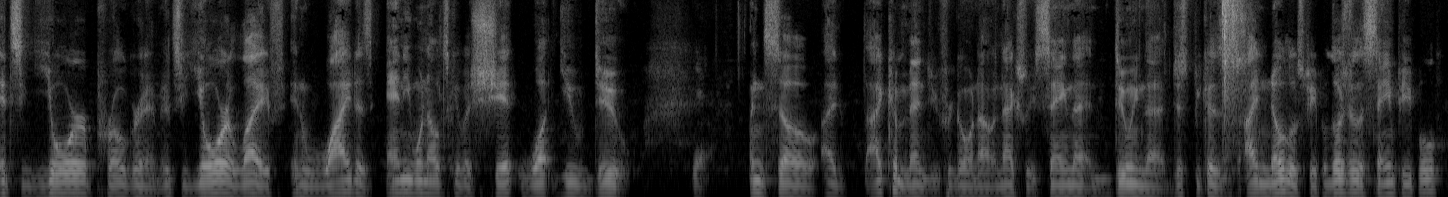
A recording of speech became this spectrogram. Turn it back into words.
It's your program, it's your life. And why does anyone else give a shit what you do? Yeah. And so I I commend you for going out and actually saying that and doing that just because I know those people. Those are the same people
